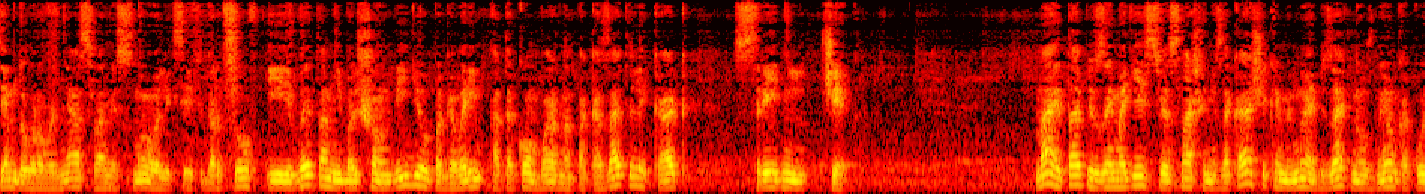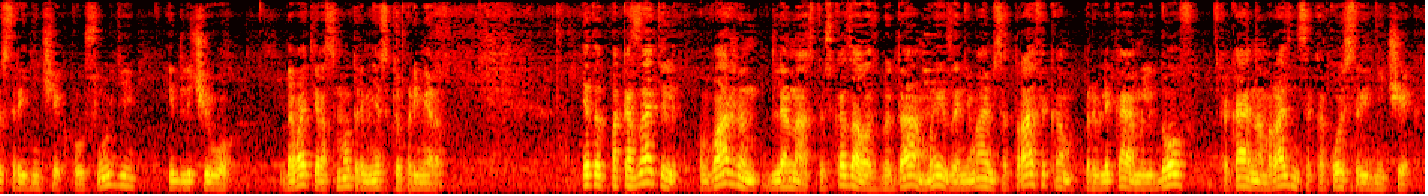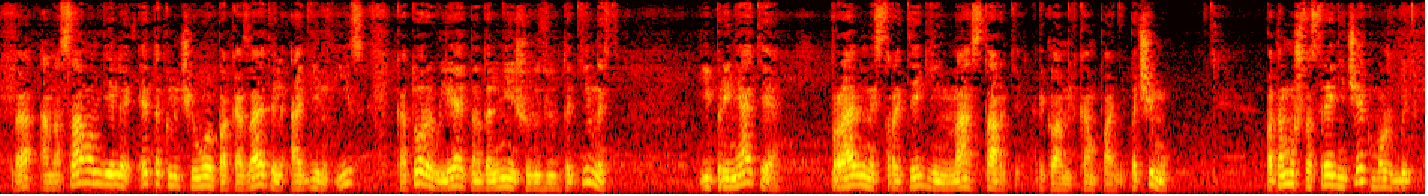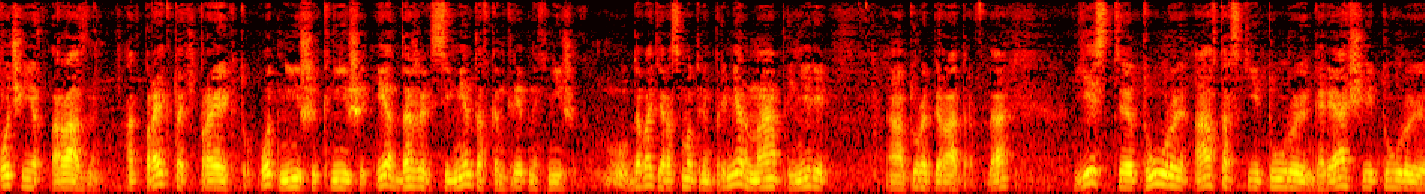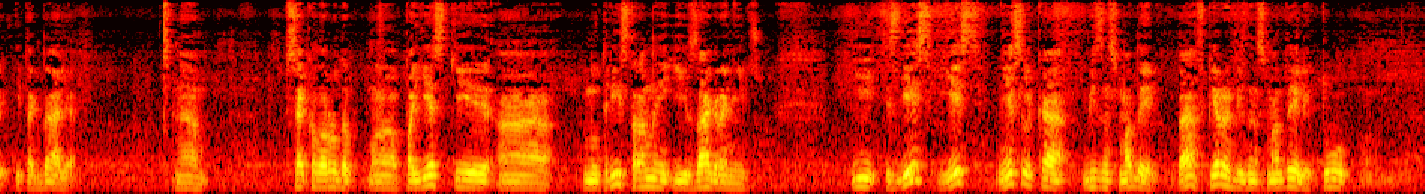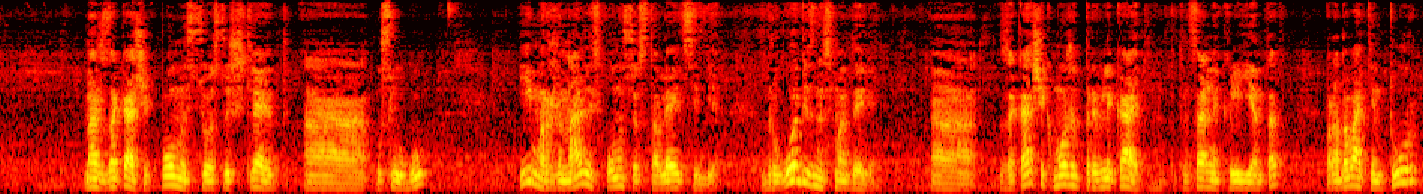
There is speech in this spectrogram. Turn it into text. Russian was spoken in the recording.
Всем доброго дня, с вами снова Алексей Федорцов и в этом небольшом видео поговорим о таком важном показателе, как средний чек. На этапе взаимодействия с нашими заказчиками мы обязательно узнаем, какой средний чек по услуге и для чего. Давайте рассмотрим несколько примеров. Этот показатель важен для нас. То есть, казалось бы, да, мы занимаемся трафиком, привлекаем лидов, какая нам разница, какой средний чек. Да? А на самом деле это ключевой показатель, один из, который влияет на дальнейшую результативность и принятие правильной стратегии на старте рекламных кампаний. Почему? Потому что средний чек может быть очень разным. От проекта к проекту, от ниши к нише и от даже сегментов конкретных нишек. Ну, давайте рассмотрим пример на примере а, туроператоров. Да? Есть э, туры, авторские туры, горящие туры и так далее. Э, всякого рода э, поездки внутри страны и за границу. И здесь есть несколько бизнес-моделей. Да? В первой бизнес-модели ту, наш заказчик полностью осуществляет а, услугу и маржинальность полностью оставляет себе. В другой бизнес-модели а, заказчик может привлекать потенциальных клиентов, продавать им тур,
